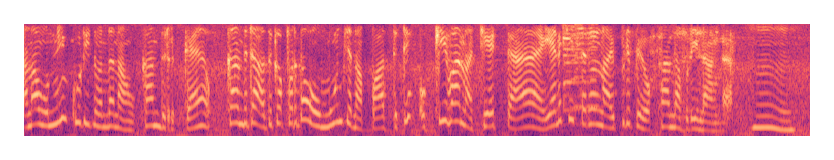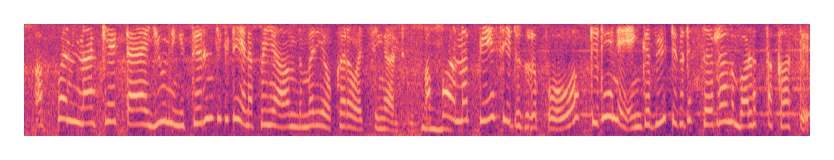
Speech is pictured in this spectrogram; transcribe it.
ஆனா உன்னையும் கூட்டிட்டு வந்தா நான் உட்கார்ந்து இருக்கேன் உட்காந்துட்டு அதுக்கப்புறம் தான் உன் மூஞ்ச நான் பார்த்துட்டு ஓகேவா நான் கேட்டேன். எனக்கே தெரியல நான் எப்படி போய் உட்காந்து அப்படின்னாங்க. ம், அப்ப நான் கேட்டேன் ஐயோ நீங்க தெரிஞ்சுக்கிட்டு என்ன போய் அந்த மாதிரி உட்கார வச்சீங்க. அப்ப நான் பேசிட்டு இருக்கிறப்போ திடீர்னு எங்க வீட்டுக்கிட்ட சரியான பலத்த காட்டு.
